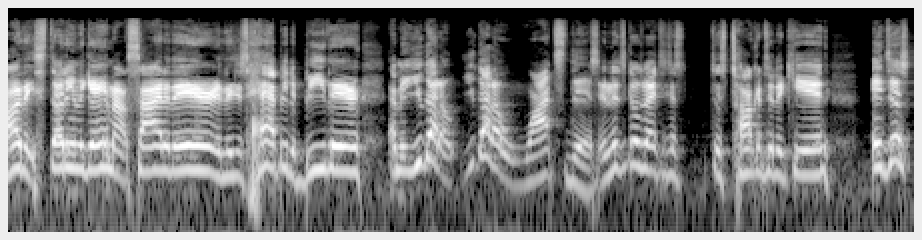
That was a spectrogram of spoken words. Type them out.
are they studying the game outside of there? Are they just happy to be there? I mean, you gotta you gotta watch this, and this goes back to just just talking to the kid and just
